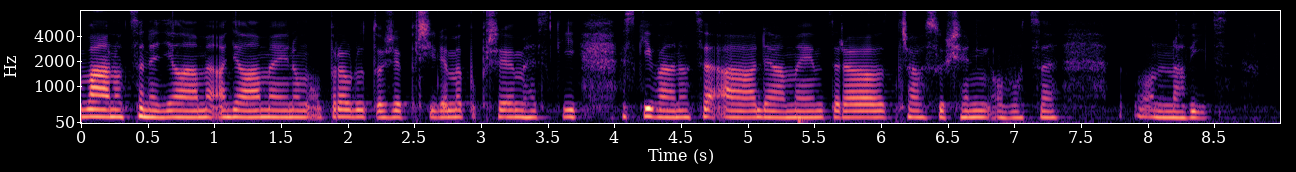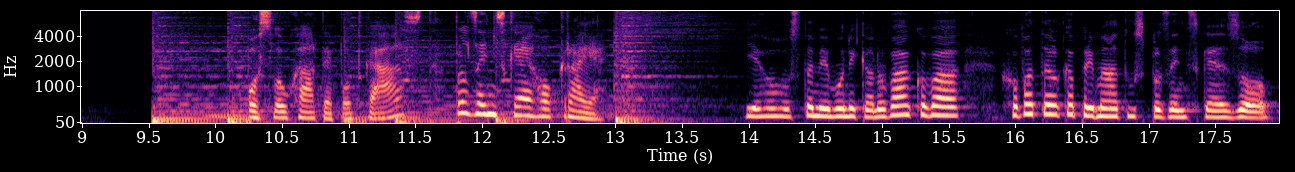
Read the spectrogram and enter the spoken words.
Vánoce neděláme a děláme jenom opravdu to, že přijdeme, popřejeme hezký, hezký Vánoce a dáme jim teda třeba sušený ovoce navíc. Posloucháte podcast Plzeňského kraje. Jeho hostem je Monika Nováková, chovatelka primátů z Plzeňské zoo.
